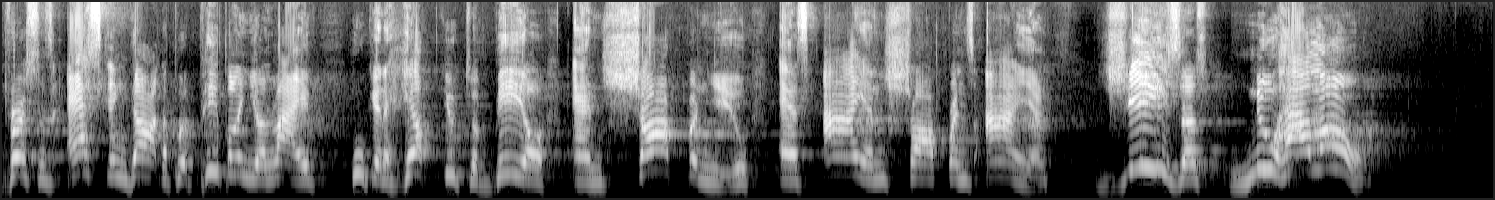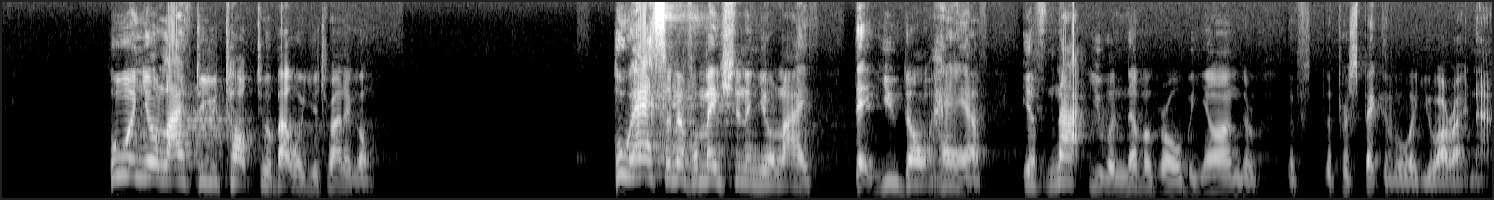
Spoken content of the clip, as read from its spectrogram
versus asking God to put people in your life who can help you to build and sharpen you as iron sharpens iron. Jesus knew how long. Who in your life do you talk to about where you're trying to go? Who has some information in your life that you don't have? If not, you will never grow beyond the, the, the perspective of where you are right now.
